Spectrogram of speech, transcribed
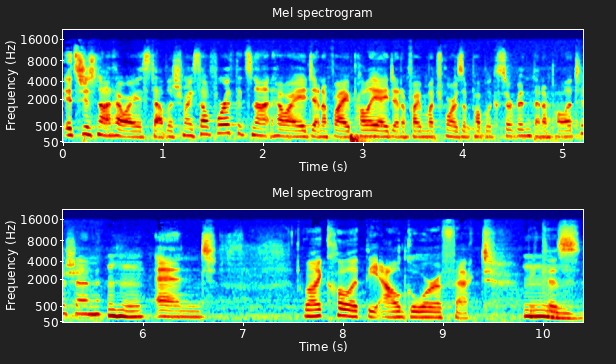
It's just not how I establish my self worth. It's not how I identify. I probably identify much more as a public servant than a politician. Mm-hmm. And Well, I call it the Al Gore effect because Mm.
